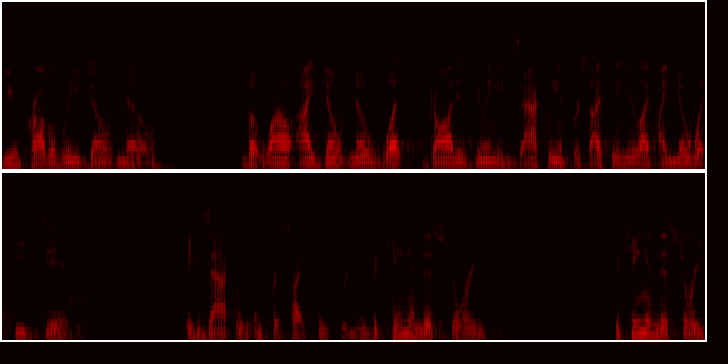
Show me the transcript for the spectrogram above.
You probably don't know. But while I don't know what God is doing exactly and precisely in your life, I know what He did exactly and precisely for you. The king in this story, the king in this story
